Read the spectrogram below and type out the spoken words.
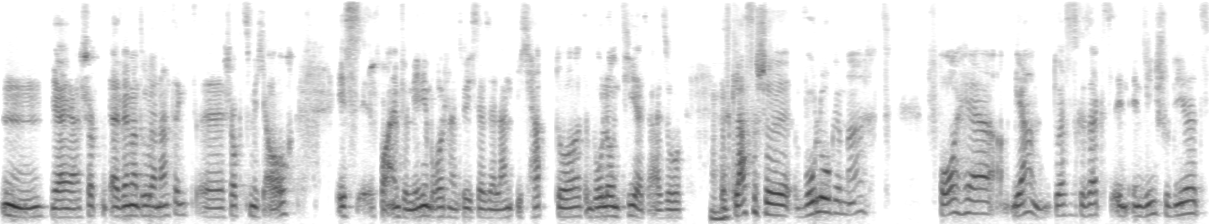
Mhm, ja, ja. Schock, äh, wenn man drüber nachdenkt, äh, schockt's mich auch. Ist äh, vor allem für Medienbranche natürlich sehr, sehr lang. Ich habe dort volontiert, also mhm. das klassische Volo gemacht. Vorher, ja, du hast es gesagt, in, in Wien studiert,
